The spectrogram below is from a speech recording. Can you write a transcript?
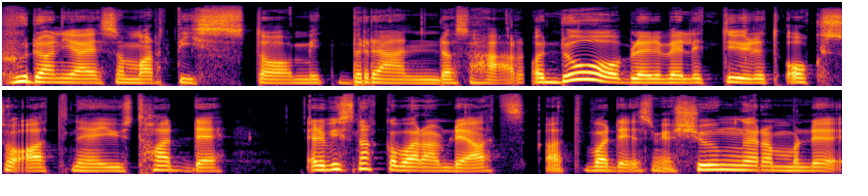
hurdan jag är som artist och mitt brand och så här. Och då blev det väldigt tydligt också att när jag just hade, eller vi snackade bara om det att, att vad det är som jag sjunger om och det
